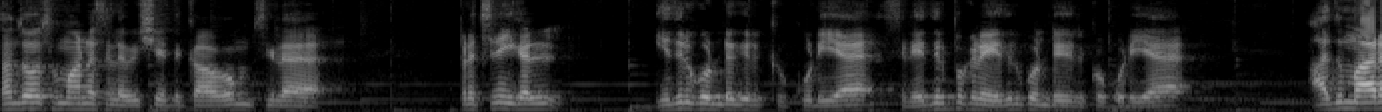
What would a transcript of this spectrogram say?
சந்தோஷமான சில விஷயத்துக்காகவும் சில பிரச்சனைகள் எதிர்கொண்டு இருக்கக்கூடிய சில எதிர்ப்புகளை எதிர்கொண்டு இருக்கக்கூடிய அது மாற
